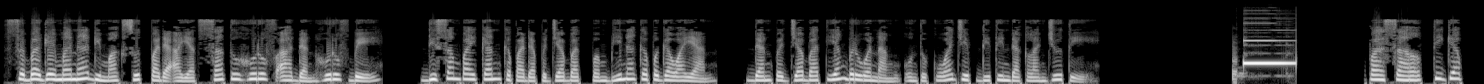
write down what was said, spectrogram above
sebagaimana dimaksud pada ayat 1 huruf A dan huruf B, disampaikan kepada pejabat pembina kepegawaian, dan pejabat yang berwenang untuk wajib ditindaklanjuti. Pasal 33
